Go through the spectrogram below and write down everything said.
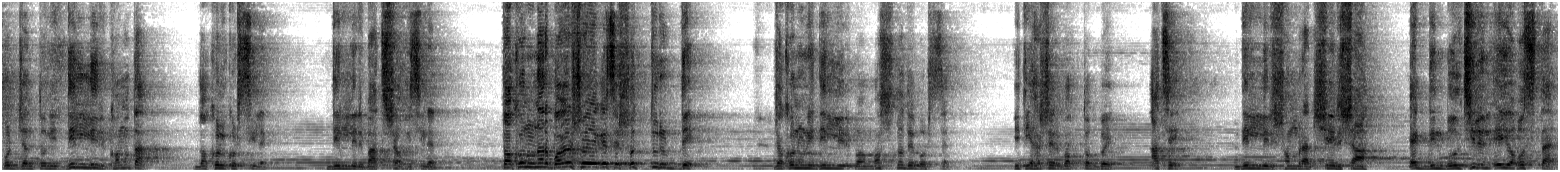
পর্যন্ত উনি দিল্লির ক্ষমতা দখল করছিলেন, দিল্লির বাদশাহ হয়েছিলেন। তখন ওনার বয়স হয়ে গেছে সত্তর ঊর্ধ্বে, যখন উনি দিল্লির বা মসনদে বসছেন। ইতিহাসের বক্তব্যে আছে, দিল্লির সম্রাট শের শাহ একদিন বলছিলেন এই অবস্থায়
